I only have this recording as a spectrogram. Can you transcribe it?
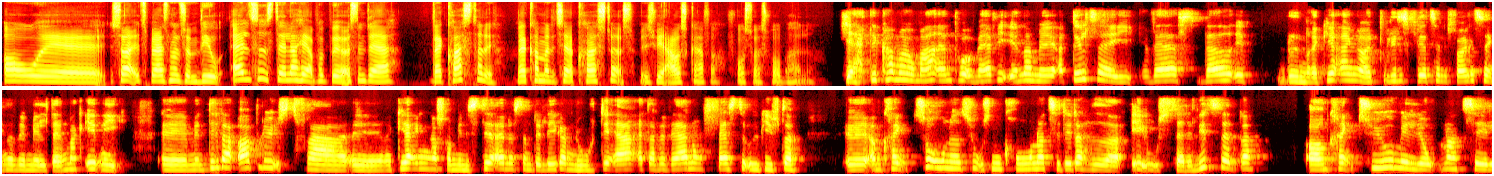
Og øh, så et spørgsmål, som vi jo altid stiller her på børsen, det er, hvad koster det? Hvad kommer det til at koste os, hvis vi afskaffer forsvarsforbeholdet? Ja, det kommer jo meget an på, hvad vi ender med at deltage i. Hvad, hvad et, en regering og et politisk flertal i Folketinget vil melde Danmark ind i. Øh, men det, der er oplyst fra øh, regeringen og fra ministerierne, som det ligger nu, det er, at der vil være nogle faste udgifter øh, omkring 200.000 kroner til det, der hedder EU's satellitcenter, og omkring 20 millioner til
